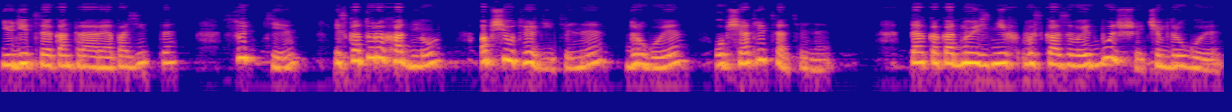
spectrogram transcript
юдиция contraria opposita суть те, из которых одно общеутвердительное, другое общеотрицательное. Так как одно из них высказывает больше, чем другое,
